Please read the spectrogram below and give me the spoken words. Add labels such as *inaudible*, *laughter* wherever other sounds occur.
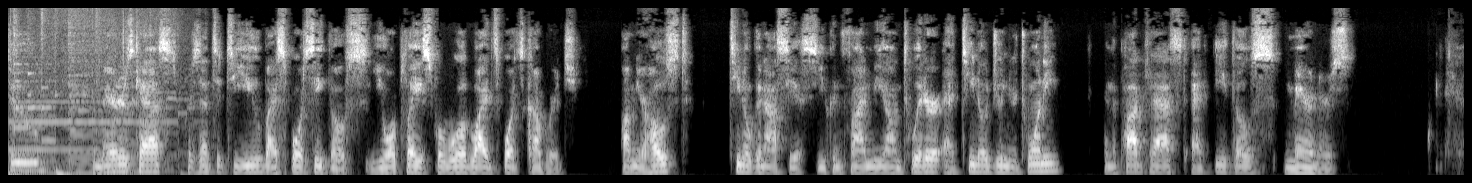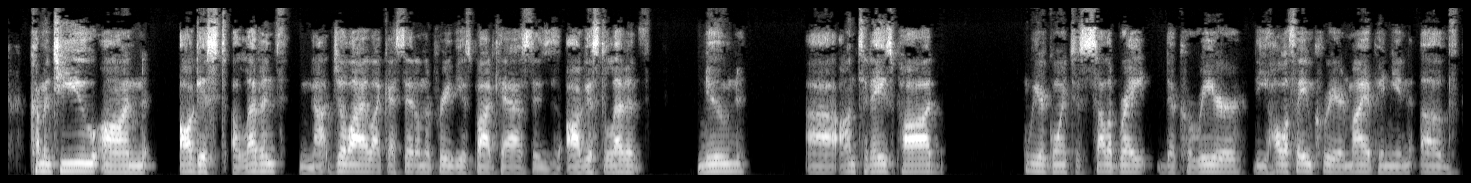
To the Mariners Cast, presented to you by Sports Ethos, your place for worldwide sports coverage. I'm your host, Tino Ganasius. You can find me on Twitter at Tino Junior 20 and the podcast at Ethos Mariners. Coming to you on August 11th, not July, like I said on the previous podcast, is August 11th, noon. Uh, on today's pod, we are going to celebrate the career, the Hall of Fame career, in my opinion, of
